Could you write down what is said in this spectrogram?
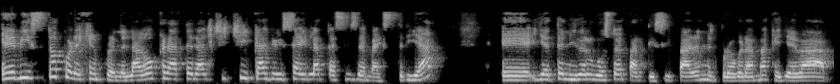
He visto, por ejemplo, en el lago crateral Chichica, yo hice ahí la tesis de maestría y he tenido el gusto de participar en el programa que lleva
